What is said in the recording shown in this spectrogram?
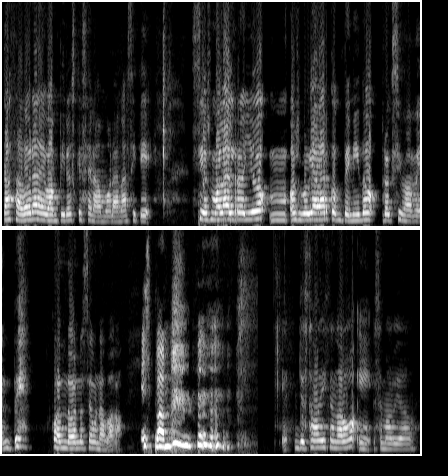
cazadora de vampiros que se enamoran. Así que si os mola el rollo, mm, os voy a dar contenido próximamente, cuando no sea una vaga. Spam. Yo estaba diciendo algo y se me ha olvidado.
